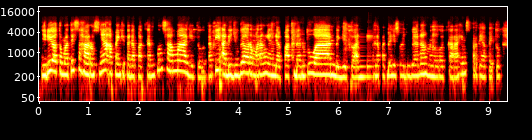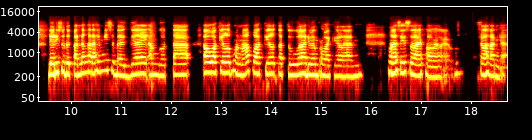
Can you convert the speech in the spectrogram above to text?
Jadi otomatis seharusnya apa yang kita dapatkan pun sama gitu. Tapi ada juga orang-orang yang dapat bantuan begitu, ada yang dapat beasiswa juga. Nah, menurut Karahim seperti apa itu? Dari sudut pandang Karahim nih sebagai anggota uh, wakil mohon maaf wakil ketua Dewan Perwakilan mahasiswa FHWLM. Silahkan, Kak.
